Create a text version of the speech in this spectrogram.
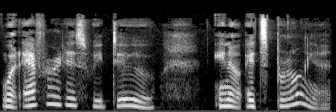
Whatever it is we do, you know, it's brilliant.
